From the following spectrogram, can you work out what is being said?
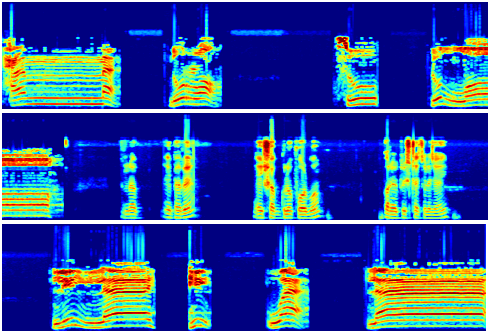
মুহাম্মাদুর রাসূলুল্লাহ আমরা এইভাবে এই সবগুলো পড়ব। পরের পৃষ্ঠায় চলে যাই। লিল্লাহি ওয়া লা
